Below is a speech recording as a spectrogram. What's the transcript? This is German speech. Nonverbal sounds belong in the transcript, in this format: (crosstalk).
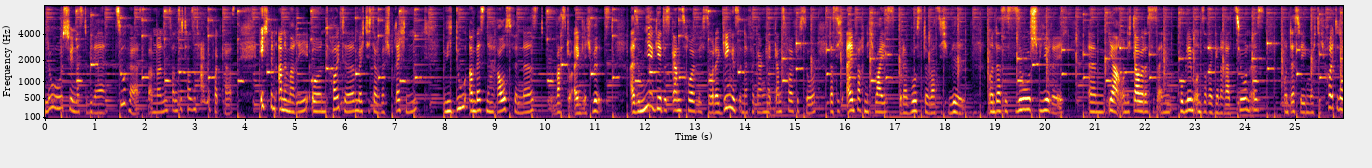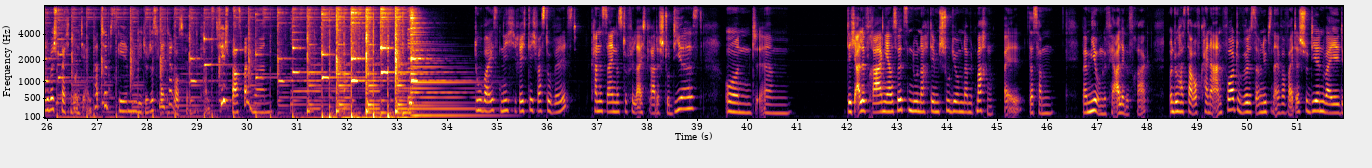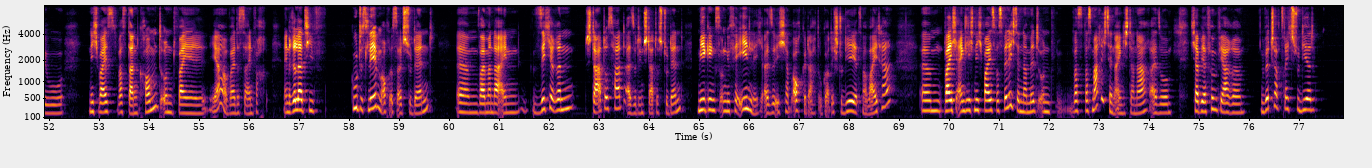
Hallo, schön, dass du wieder zuhörst beim 29.000 Tage Podcast. Ich bin Annemarie und heute möchte ich darüber sprechen, wie du am besten herausfindest, was du eigentlich willst. Also mir geht es ganz häufig so oder ging es in der Vergangenheit ganz häufig so, dass ich einfach nicht weiß oder wusste, was ich will. Und das ist so schwierig. Ähm, ja, und ich glaube, dass es ein Problem unserer Generation ist. Und deswegen möchte ich heute darüber sprechen und dir ein paar Tipps geben, wie du das vielleicht herausfinden kannst. Viel Spaß beim Hören. Du weißt nicht richtig, was du willst. Kann es sein, dass du vielleicht gerade studierst und ähm, dich alle fragen, ja, was willst du nach dem Studium damit machen? Weil das haben bei mir ungefähr alle gefragt und du hast darauf keine Antwort, du würdest am liebsten einfach weiter studieren, weil du nicht weißt, was dann kommt und weil, ja, weil das einfach ein relativ gutes Leben auch ist als Student, ähm, weil man da einen sicheren Status hat, also den Status Student. Mir ging es ungefähr ähnlich. Also ich habe auch gedacht, oh Gott, ich studiere jetzt mal weiter, ähm, weil ich eigentlich nicht weiß, was will ich denn damit und was, was mache ich denn eigentlich danach. Also ich habe ja fünf Jahre Wirtschaftsrecht studiert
